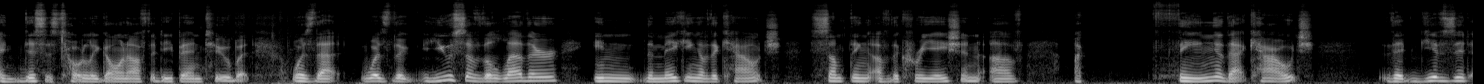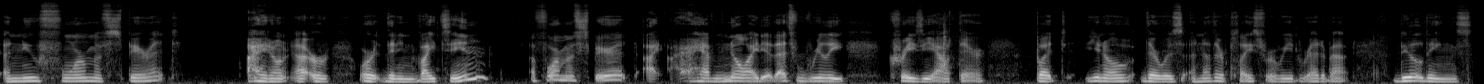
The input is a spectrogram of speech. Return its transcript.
and this is totally going off the deep end too, but was that was the use of the leather in the making of the couch something of the creation of a thing, that couch, that gives it a new form of spirit? I don't, uh, or or that invites in a form of spirit. I I have no idea. That's really crazy out there. But you know, there was another place where we'd read about buildings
